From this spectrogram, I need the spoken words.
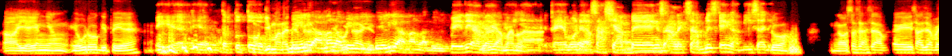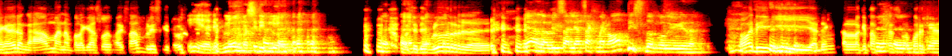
Oh iya yang yang ya udah gitu ya. iya yang Mau tertutup gimana Bailey juga. aman ya lah Bailey. gitu. Bailey aman lah Bailey. Bailey aman, Bailey aman iya. lah. kayak model Iya. Sasha Banks Alexa Bliss kayak nggak bisa deh Duh, nggak usah Sasha, eh, Sasha Banks udah nggak aman, apalagi Aslo Alexa Bliss gitu. iya di blur pasti di blur Masih di blur. ya nggak bisa lihat segmen Otis dong kalau gitu. Oh di iya, deng. Kalau kita favoritnya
